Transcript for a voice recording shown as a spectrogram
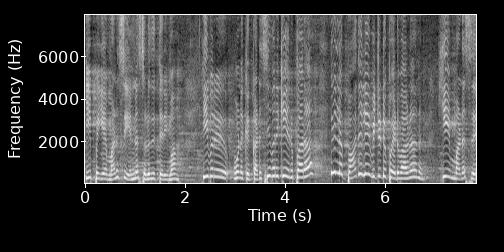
இப்ப என் மனசு என்ன சொல்லுது தெரியுமா? இவரு உனக்கு கடைசி வரைக்கும் இருப்பாரா? இல்ல பாதியிலே விட்டுட்டு போயிடுவாரான்னு? என் மனசு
